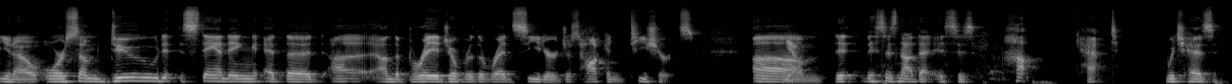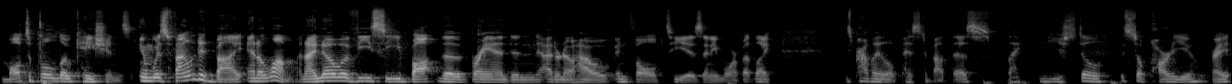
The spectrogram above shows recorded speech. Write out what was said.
you know, or some dude standing at the uh, on the bridge over the red cedar just hawking t-shirts. Um thi- this is not that. This is Hopcat, which has multiple locations and was founded by an alum. And I know a VC bought the brand and I don't know how involved he is anymore, but like he's probably a little pissed about this. Like you're still it's still part of you, right?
